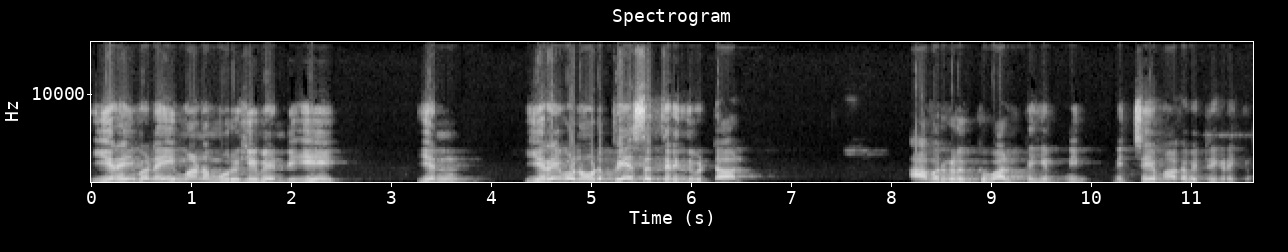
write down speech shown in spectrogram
இறைவனை மனமுருகி வேண்டி என் இறைவனோடு பேச தெரிந்துவிட்டால் அவர்களுக்கு வாழ்க்கையில் நி- நிச்சயமாக வெற்றி கிடைக்கும்.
